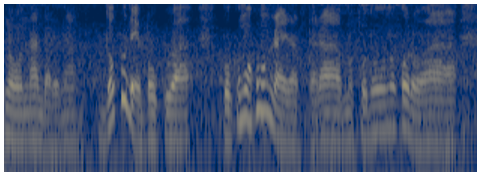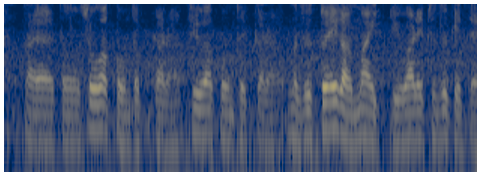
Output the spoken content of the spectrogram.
のなんだろうな。どこで僕は僕も本来だったら、まあ、子供の頃は、えーと、小学校の時から中学校の時から、まあ、ずっと絵がうまいって言われ続けて、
